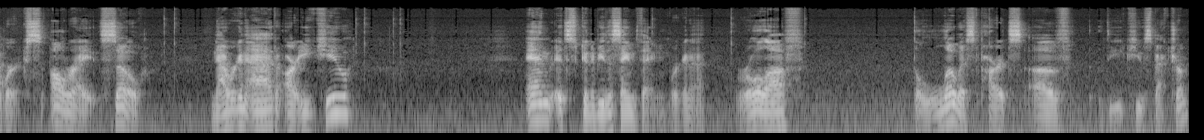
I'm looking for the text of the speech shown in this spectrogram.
That works. Alright, so now we're going to add our EQ. And it's going to be the same thing. We're going to roll off the lowest parts of the EQ spectrum.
